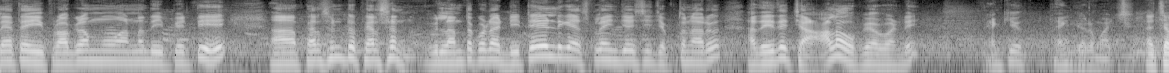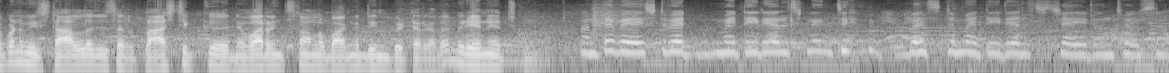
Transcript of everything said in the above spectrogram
లేకపోతే ఈ ప్రోగ్రాము అన్నది పెట్టి పర్సన్ టు పర్సన్ వీళ్ళంతా కూడా డీటెయిల్డ్గా ఎక్స్ప్లెయిన్ చేసి చెప్తున్నారు. అదైతే చాలా ఉపయోగం అండి. Thank you thank you very much చెప్పండి మీరు స్టాల్లో చూసారు ప్లాస్టిక్ నివారించడంలో భాగంగా దీన్ని పెట్టారు కదా మీరు ఏం నేర్చుకున్నారు? అంటే వేస్ట్ మెటీరియల్స్ నుంచి బెస్ట్ మెటీరియల్స్ చేయడం చూసాం.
